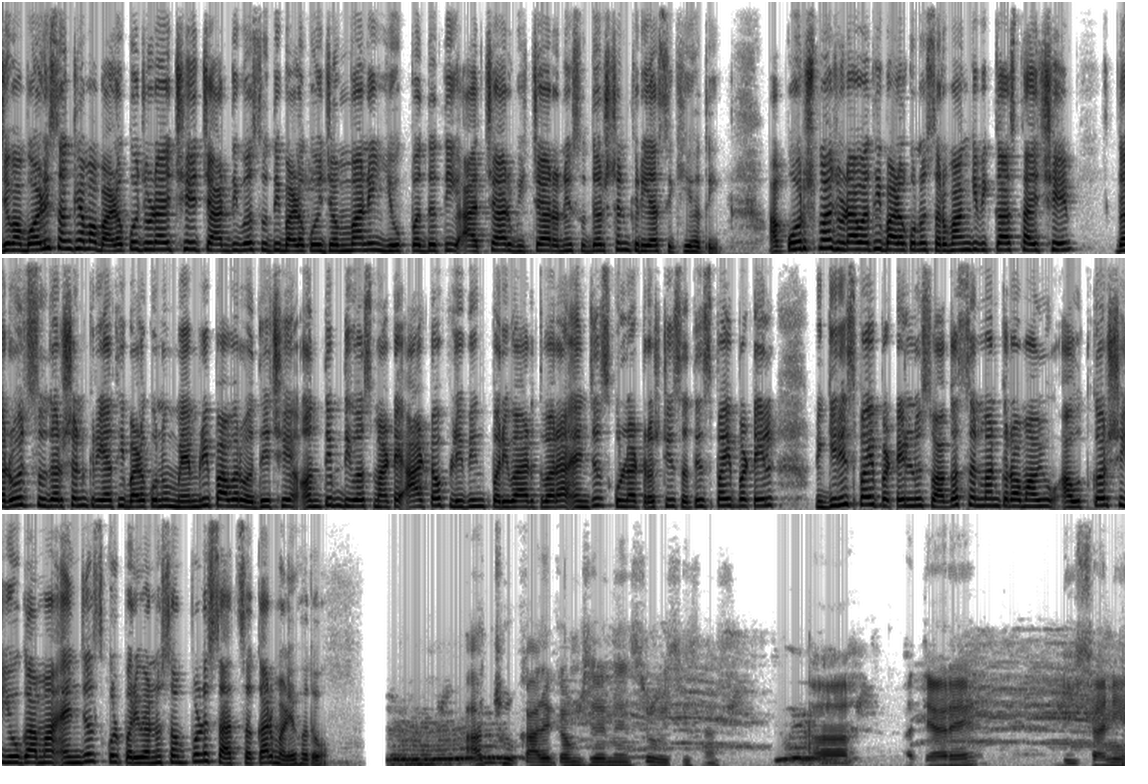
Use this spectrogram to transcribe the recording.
જેમાં બહોળી સંખ્યામાં બાળકો જોડાય છે. ચાર દિવસ સુધી બાળકોએ જમવાની યોગ પદ્ધતિ આચાર વિચાર અને સુદર્શન ક્રિયા શીખી હતી. આ કોર્સમાં જોડાવાથી બાળકોનો સર્વાંગી વિકાસ થાય છે. દરરોજ સુદર્શન ક્રિયાથી બાળકોનું મેમરી પાવર વધે છે. અંતિમ દિવસ માટે આર્ટ ઓફ લિવિંગ પરિવાર દ્વારા એન્જલ સ્કૂલના ટ્રસ્ટી સતીશભાઈ પટેલ અને ગિરીશભાઈ પટેલનું સ્વાગત સન્માન કરવામાં આવ્યું. આ ઉત્કર્ષ યોગામાં એન્જલ સ્કૂલ પરિવારનો સંપૂર્ણ સાથ સહકાર મળ્યો હતો. આ શું કાર્યક્રમ છે ને શું વિશેષ અત્યારે ડીસાની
